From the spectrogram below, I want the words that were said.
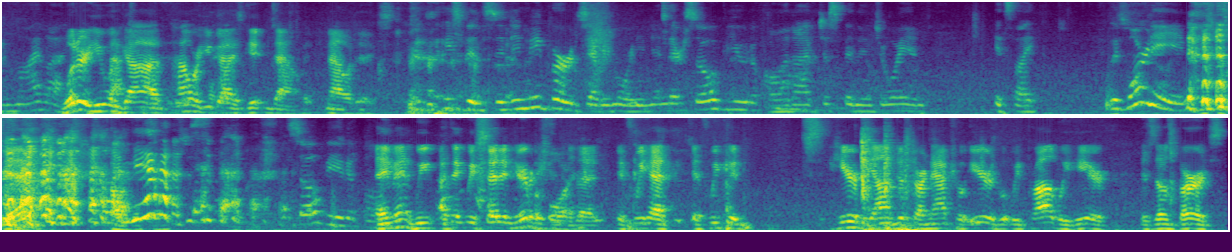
In my life. What are you and God? How are you guys getting down nowadays? He's been sending me birds every morning, and they're so beautiful, and I've just been enjoying. It's like, good morning. Yeah. oh, yes. so beautiful. Amen. We I think we've said in here before that if we had if we could s- hear beyond just our natural ears, what we'd probably hear is those birds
